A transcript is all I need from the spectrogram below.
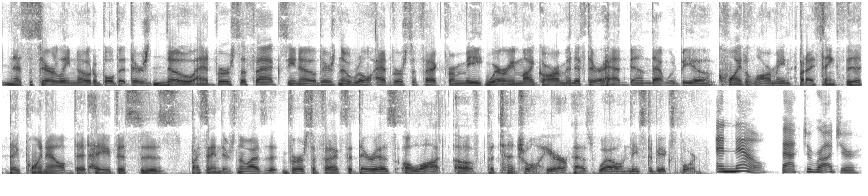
necessarily notable that there's no adverse effects. You know, there's no real adverse effect from me wearing my Garmin. If there had been, that would be a, quite alarming. But I think that they point out that, hey, this is, by saying there's no adverse effects, that there is a lot of potential here as well and needs to be explored. And now, back to Roger.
